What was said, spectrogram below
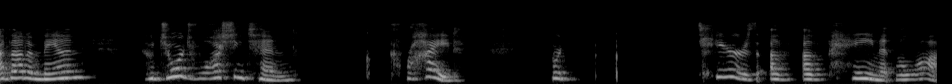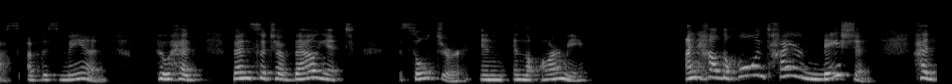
about a man who George Washington cried for tears of, of pain at the loss of this man who had been such a valiant soldier in, in the army and how the whole entire nation had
